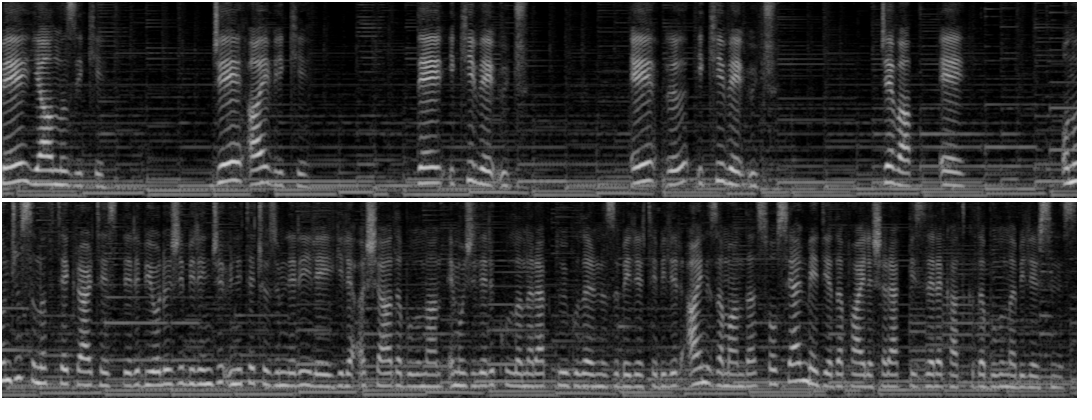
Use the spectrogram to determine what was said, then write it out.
B. Yalnız 2. C. Ayv 2. D. 2 ve 3. E. I. 2 ve 3. Cevap E. 10. sınıf tekrar testleri biyoloji 1. ünite çözümleri ile ilgili aşağıda bulunan emojileri kullanarak duygularınızı belirtebilir aynı zamanda sosyal medyada paylaşarak bizlere katkıda bulunabilirsiniz.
